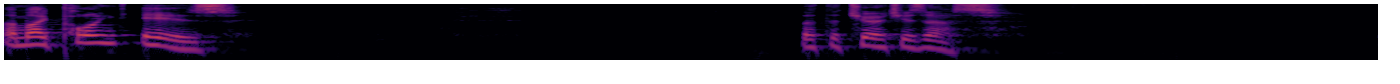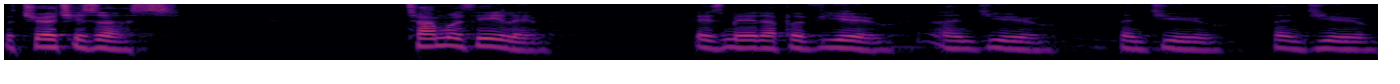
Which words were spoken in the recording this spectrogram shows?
And my point is that the church is us. The church is us. Tamworth Elim is made up of you and you and you and you,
